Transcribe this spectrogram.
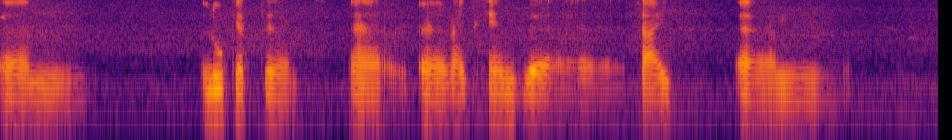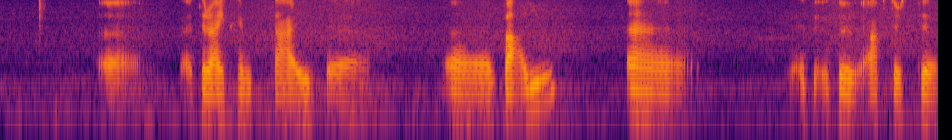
um, look at the uh, uh, right hand uh, side um, uh, at the right hand side uh, value so after the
